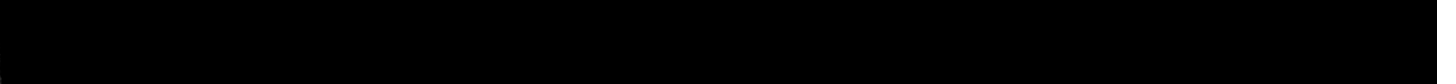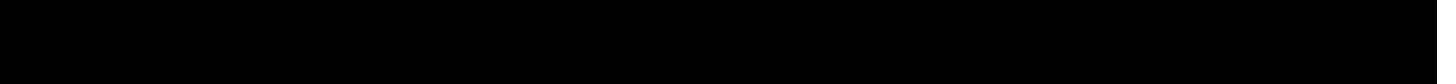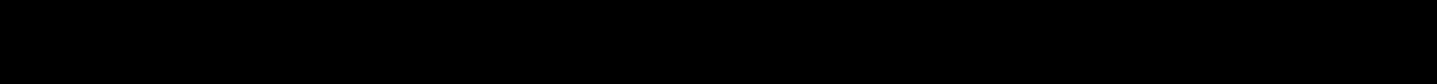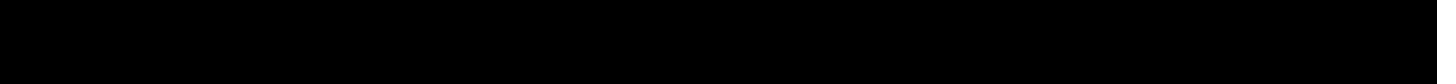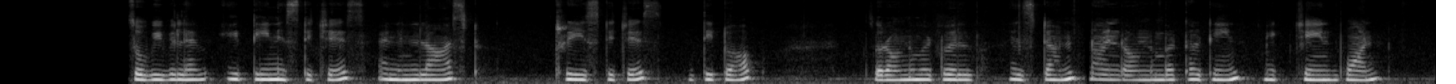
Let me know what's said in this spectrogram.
so we will have 18 stitches and in last 3 stitches at the top. So round number 12 is done. Now in round number 13 make chain 1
